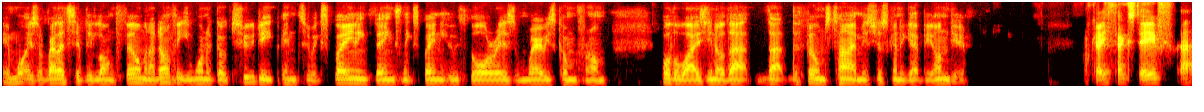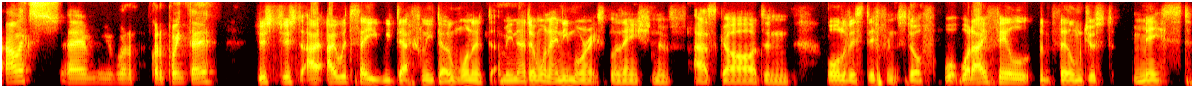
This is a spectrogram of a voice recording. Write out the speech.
in what is a relatively long film. And I don't think you want to go too deep into explaining things and explaining who Thor is and where he's come from. Otherwise, you know that that the film's time is just going to get beyond you. Okay, thanks, Dave. Uh, Alex, um, you've got a, got a point there. Just, just, I, I would say we definitely don't want to. I mean, I don't want any more explanation of Asgard and all of this different stuff. What, what I feel the film just missed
